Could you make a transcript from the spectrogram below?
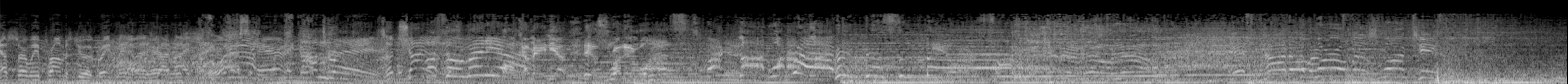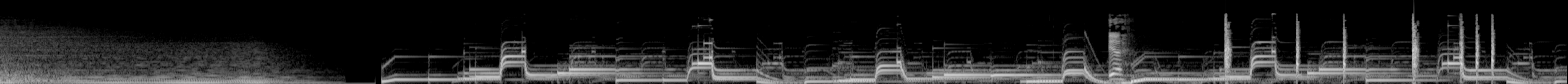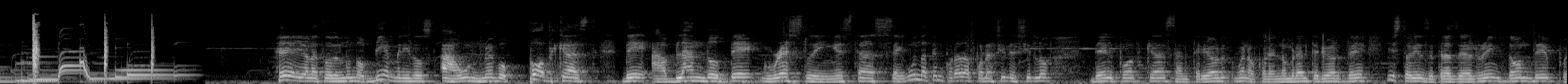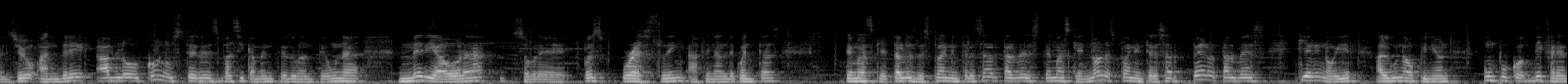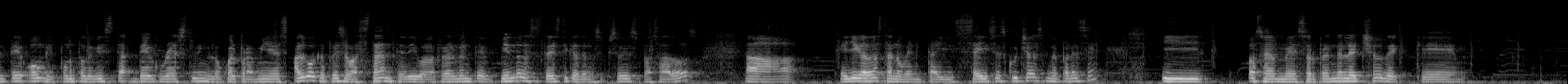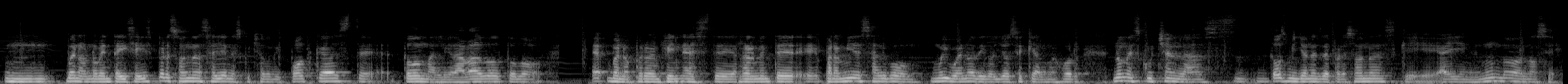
Yes, sir. We promised you a great main event here tonight. Classic Nick Andre, the China WrestleMania. Hulkamania is running wild. My God, what a run! It's not the world is watching. Yeah. Hey, hola a todo el mundo, bienvenidos a un nuevo podcast de Hablando de Wrestling, esta segunda temporada, por así decirlo, del podcast anterior, bueno, con el nombre anterior de Historias detrás del ring, donde pues yo, André, hablo con ustedes básicamente durante una media hora sobre pues wrestling, a final de cuentas, temas que tal vez les puedan interesar, tal vez temas que no les puedan interesar, pero tal vez quieren oír alguna opinión un poco diferente o mi punto de vista de wrestling, lo cual para mí es algo que aprecio bastante. Digo, realmente viendo las estadísticas de los episodios pasados, uh, he llegado hasta 96 escuchas, me parece, y, o sea, me sorprende el hecho de que mm, bueno, 96 personas hayan escuchado mi podcast, eh, todo mal grabado, todo eh, bueno, pero en fin, este, realmente eh, para mí es algo muy bueno. Digo, yo sé que a lo mejor no me escuchan las dos millones de personas que hay en el mundo, no sé.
